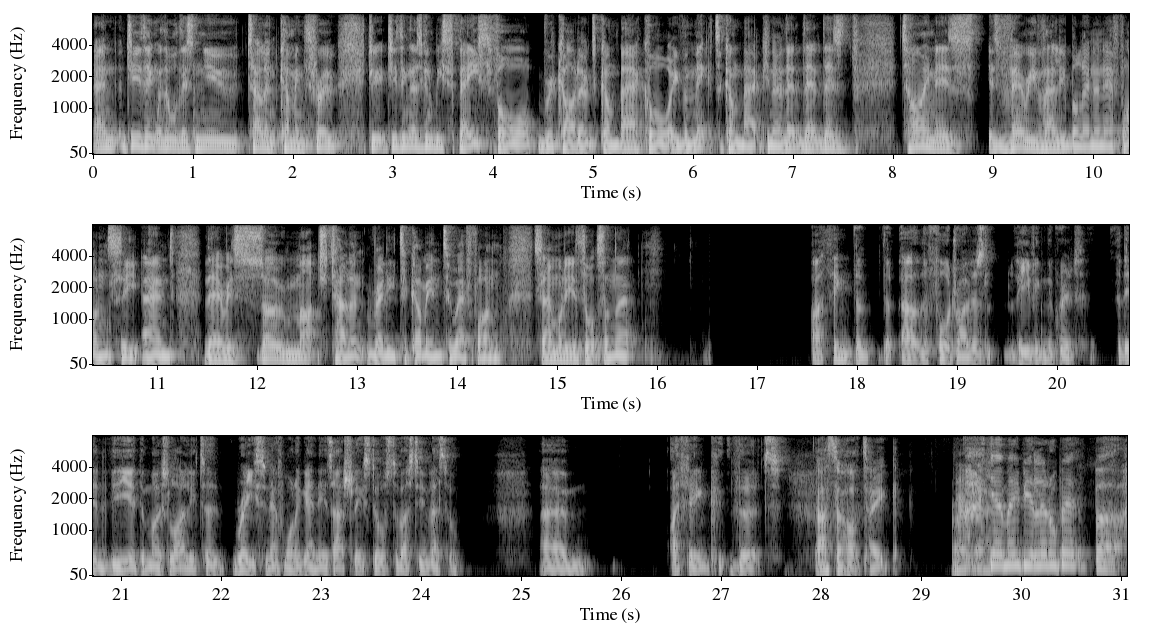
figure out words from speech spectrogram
And do you think with all this new talent coming through, do you, do you think there's going to be space for Ricciardo to come back or even Mick to come back? You know, there, there, there's time is is very valuable in an F1 seat, and there is so much talent ready to come into F1. Sam, what are your thoughts on that? I think the, the out of the four drivers leaving the grid at the end of the year, the most likely to race in F1 again is actually still Sebastian Vettel. Um, I think that that's a hot take right. Yeah, maybe a little bit, but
